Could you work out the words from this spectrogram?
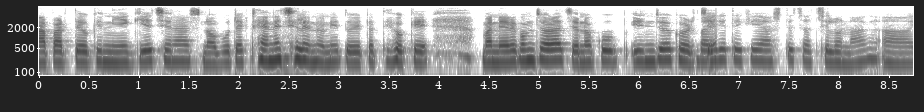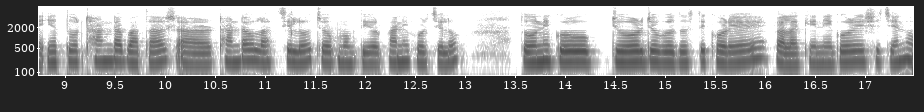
না পারতে ওকে নিয়ে গিয়েছেন আর স্নোবুট একটা এনেছিলেন উনি, তো এটাতে ওকে মানে এরকম চড়াচ্ছেন খুব এনজয় করছে। বাইরে থেকে আসতে চাচ্ছিল না এত ঠান্ডা বাতাস আর ঠান্ডাও লাগছিল, চোখ মুখ দিয়ে ওর পানি পড়ছিল। তো উনি খুব জোর জবরদস্তি করে ফালাকে নিয়ে গড়ে এসেছেন। ও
